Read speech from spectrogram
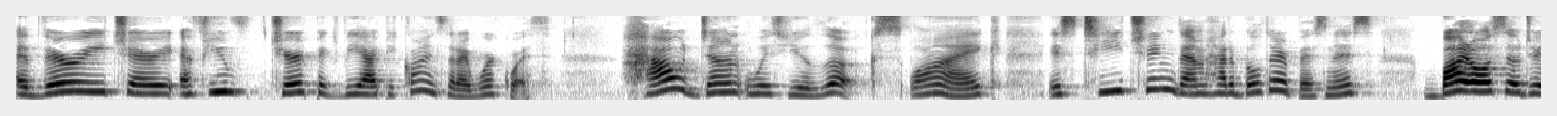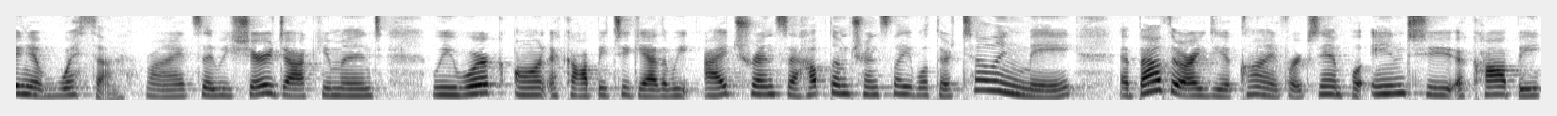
a very cherry, a few cherry picked VIP clients that I work with. How done with you looks like is teaching them how to build their business, but also doing it with them, right? So we share a document, we work on a copy together. We I translate help them translate what they're telling me about their ideal client, for example, into a copy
